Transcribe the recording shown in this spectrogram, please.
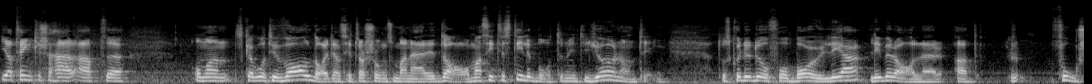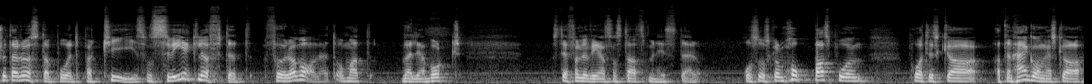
jag tänker så här att eh, om man ska gå till val då, i den situation som man är idag, om man sitter still i båten och inte gör någonting, då skulle du då få borgerliga liberaler att fortsätta rösta på ett parti som svek löftet förra valet om att välja bort Stefan Löfven som statsminister. Och så ska de hoppas på, en, på att, det ska, att den här gången ska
